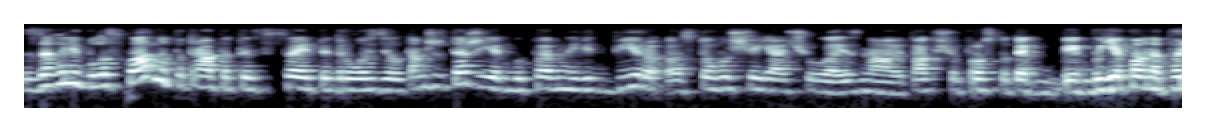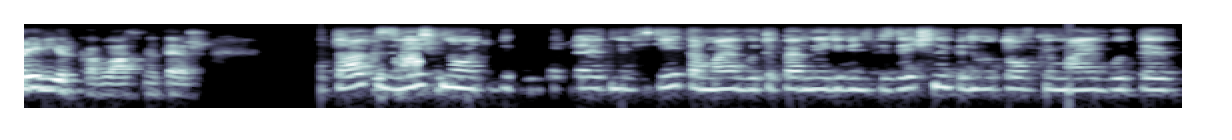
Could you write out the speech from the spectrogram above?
Взагалі було складно потрапити в цей підрозділ. Там же теж якби певний відбір е, з того, що я чула і знаю, так що просто так, якби є певна перевірка, власне, теж. Так, звісно, туди потрапляють не всі. Там має бути певний рівень фізичної підготовки, має бути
